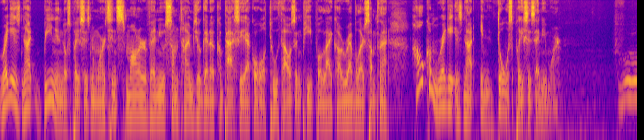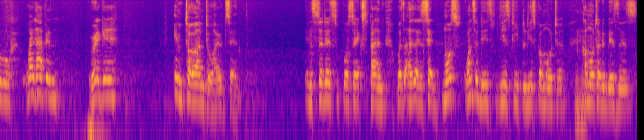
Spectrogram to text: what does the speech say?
Reggae is not being in those places no more. It's in smaller venues. Sometimes you'll get a capacity that can hold 2,000 people, like a Rebel or something like that. How come reggae is not in those places anymore? Ooh, what happened? Reggae in Toronto, I would say. Instead, it's supposed to expand. Was as I said, most once of these these people, these promoters, Mm-hmm. come out of the business,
